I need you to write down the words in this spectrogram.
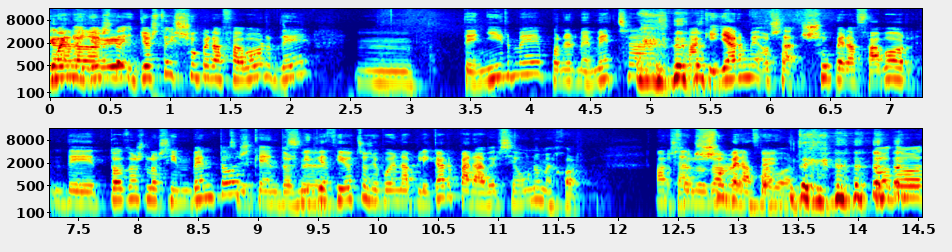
bueno, yo estoy, súper a favor de mm, teñirme, ponerme mechas, maquillarme, o sea, súper a favor de todos los inventos que en 2018 se pueden aplicar para verse uno mejor. O sea, súper a favor. Todo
